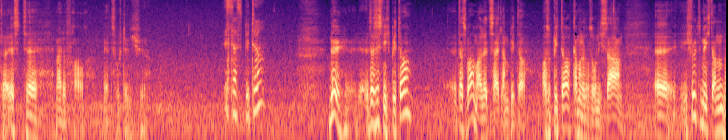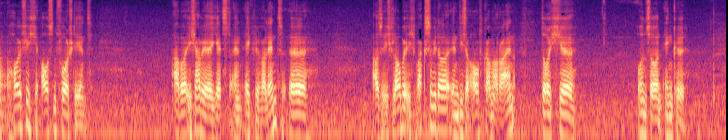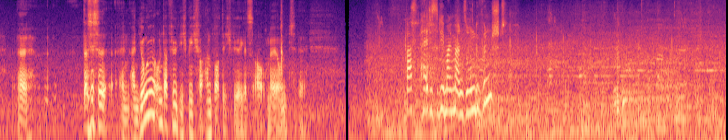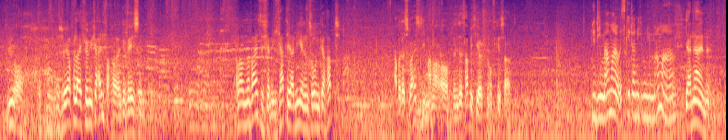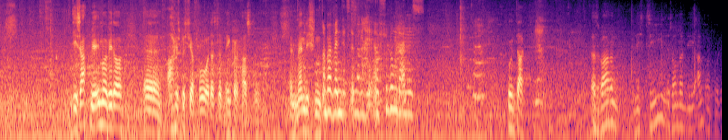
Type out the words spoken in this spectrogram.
da ist äh, meine Frau mehr zuständig für. Ist das bitter? Nö, das ist nicht bitter. Das war mal eine Zeit lang bitter. Also bitter kann man so nicht sagen. Äh, Ich fühlte mich dann häufig außen vor stehend. Aber ich habe ja jetzt ein Äquivalent. äh, Also ich glaube, ich wachse wieder in diese Aufgabe rein durch äh, unseren Enkel. Das ist äh, ein, ein Junge und da fühle ich mich verantwortlich für jetzt auch. Ne? Und äh, Was hättest du dir manchmal einen Sohn gewünscht? Ja, das wäre vielleicht für mich einfacher gewesen. Aber man weiß es ja nicht. Ich hatte ja nie einen Sohn gehabt. Aber das weiß die Mama auch. Das habe ich ihr schon oft gesagt. Ja, die Mama, es geht doch nicht um die Mama. Ja, nein. Die sagt mir immer wieder, äh, ach, jetzt bist du ja froh, dass du einen Enkel hast. Einen männlichen. Aber wenn jetzt irgendwie die Erfüllung deines. Guten Tag. Das waren Nicht Sie, sondern die anderen Kollegen.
